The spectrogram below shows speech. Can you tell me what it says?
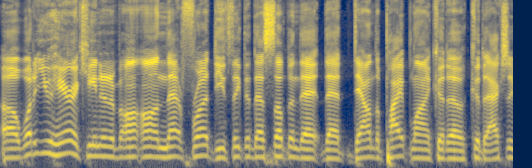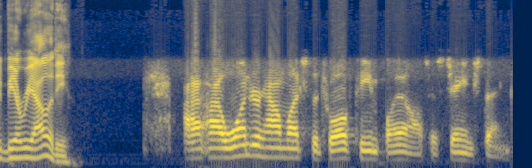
Uh, what are you hearing, Keenan, on, on, that front? Do you think that that's something that, that down the pipeline could, uh, could actually be a reality? I, I wonder how much the 12 team playoffs has changed things.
